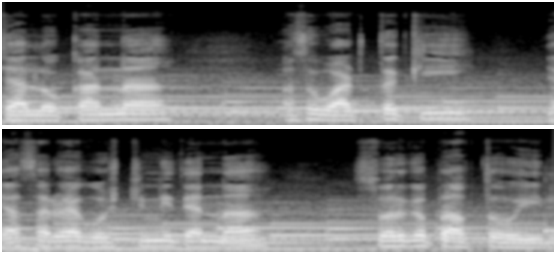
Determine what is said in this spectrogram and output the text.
ज्या लोकांना असं वाटतं की या सर्व गोष्टींनी त्यांना स्वर्ग प्राप्त होईल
